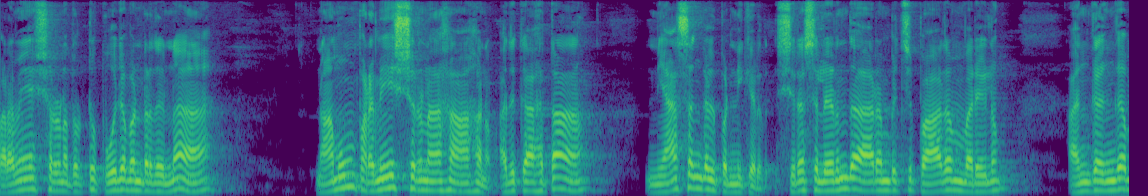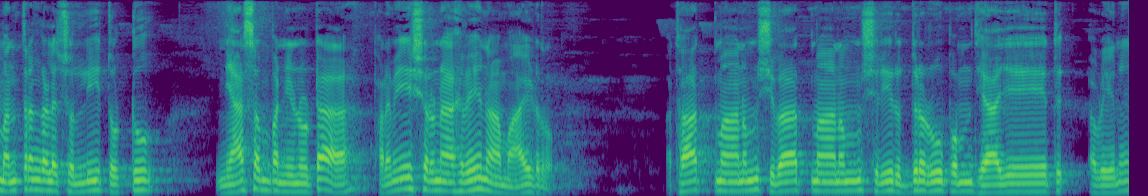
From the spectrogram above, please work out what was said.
பரமேஸ்வரனை தொட்டு பூஜை பண்ணுறதுன்னா நாமும் பரமேஸ்வரனாக ஆகணும். அதுக்காகத்தான் நியாசங்கள் பண்ணிக்கிறது. சிரசிலிருந்து ஆரம்பித்து பாதம் வரையிலும் அங்கங்கே மந்திரங்களை சொல்லி தொட்டு நியாசம் பண்ணினுட்டா பரமேஸ்வரனாகவே நாம் ஆயிடுறோம். அதாத்மானம் சிவாத்மானம் ஸ்ரீ ருத்ரரூபம் தியாயேத் அப்படின்னு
